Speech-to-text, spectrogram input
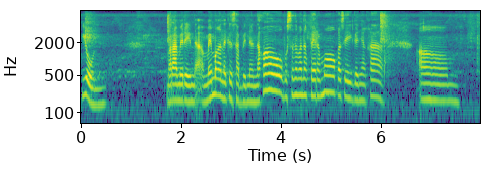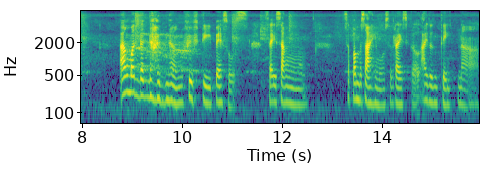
yun marami rin, ah, may mga nagsasabi na, nako, ubos na naman ang pera mo kasi ganyan ka. Um, ang magdagdag ng 50 pesos sa isang, sa pamasahe mo sa tricycle, I don't think na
